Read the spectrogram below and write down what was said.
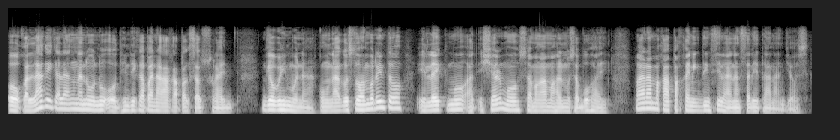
o kalagi ka lang nanonood, hindi ka pa nakakapag-subscribe, gawin mo na. Kung nagustuhan mo rin to, i-like mo at i-share mo sa mga mahal mo sa buhay para makapakinig din sila ng salita ng Diyos.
